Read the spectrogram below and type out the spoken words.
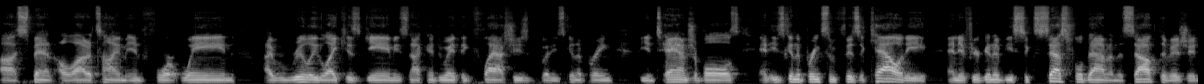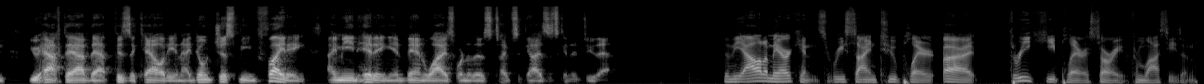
uh, spent a lot of time in Fort Wayne. I really like his game. He's not going to do anything flashy, but he's going to bring the intangibles and he's going to bring some physicality. And if you're going to be successful down in the South Division, you have to have that physicality. And I don't just mean fighting, I mean hitting. And Van Wyhe's, one of those types of guys that's going to do that. Then the Allen Americans re-signed two players, uh, three key players, sorry, from last season.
